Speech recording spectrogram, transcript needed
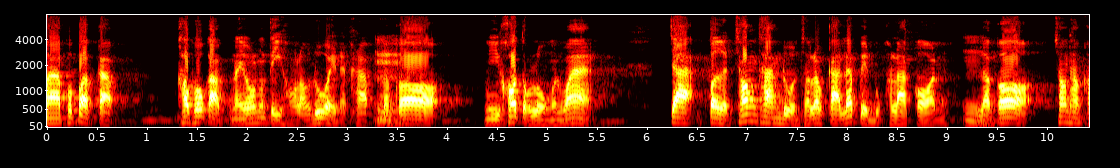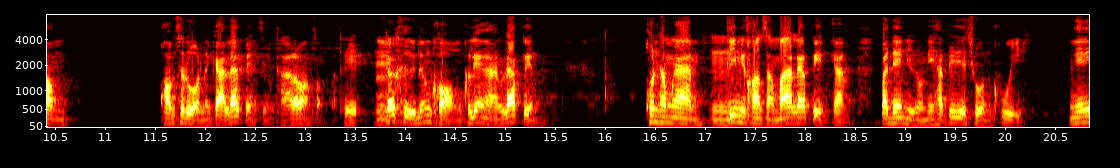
มาพบปะกับเข้าพบกับนายกรัฐมนตรีของเราด้วยนะครับอืมแล้วก็ มีข้อตกลงกันว่า จะเปิดช่องทางด่วนสำหรับการแลกเปลี่ยนบุคลากร อืม แล้วก็ช่องทางความความสะดวกในการแลกเปลี่ยนสินค้าระหว่างสองประเทศ อืมก็คือเรื่องของเขาเรียกงานแลกเปลี่ยนคนทำงานอืม ที่มีความสามารถแลกเปลี่ยนกัน ประเด็นอยู่ตรงนี้ครับที่จะชวนคุย นี่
